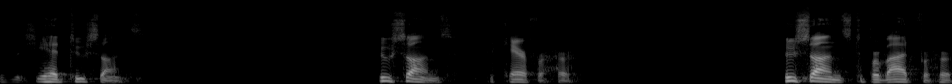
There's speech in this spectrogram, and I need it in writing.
was that she had two sons. Two sons to care for her, two sons to provide for her,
